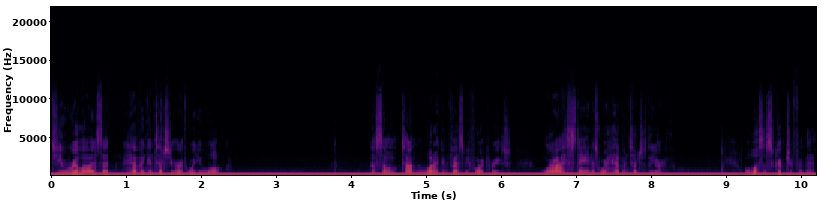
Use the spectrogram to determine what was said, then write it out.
Do you realize that heaven can touch the earth where you walk? Uh, That's sometimes what I confess before I preach. Where I stand is where heaven touches the earth. Well, what's the scripture for that?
